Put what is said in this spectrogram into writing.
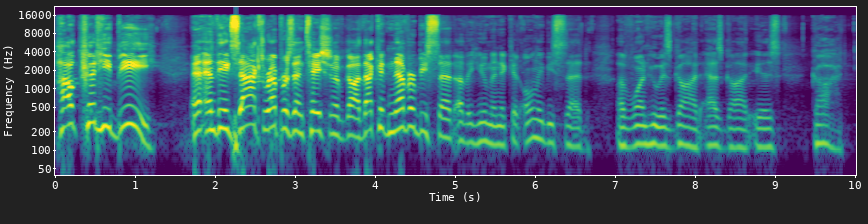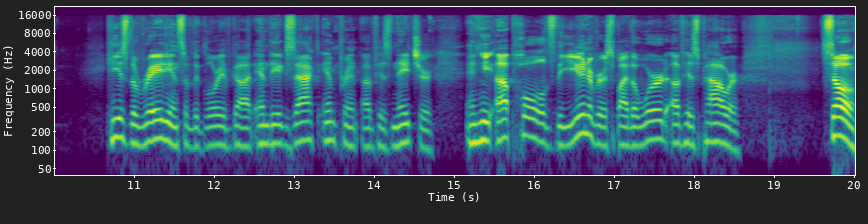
How could he be? And, and the exact representation of God. That could never be said of a human. It could only be said of one who is God, as God is God. He is the radiance of the glory of God and the exact imprint of his nature. And he upholds the universe by the word of his power. So,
